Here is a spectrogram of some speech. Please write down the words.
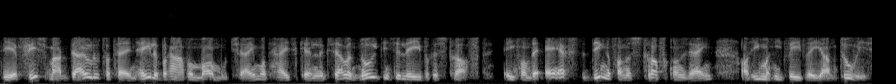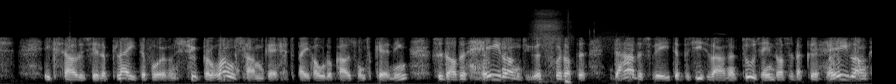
De heer Vis maakt duidelijk dat hij een hele brave man moet zijn... want hij is kennelijk zelf nooit in zijn leven gestraft. Een van de ergste dingen van een straf kan zijn... als iemand niet weet waar je aan toe is. Ik zou dus willen pleiten voor een super langzaam recht bij holocaustontkenning... zodat het heel lang duurt voordat de daders weten precies waar ze aan toe zijn... dat ze daar heel lang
